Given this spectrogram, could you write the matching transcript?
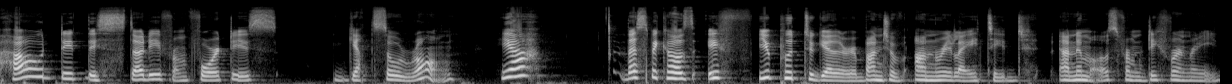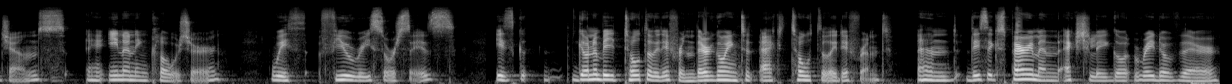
how did this study from 40s get so wrong? Yeah, that's because if you put together a bunch of unrelated animals from different regions eh, in an enclosure with few resources, it's going to be totally different. They're going to act totally different. And this experiment actually got rid of their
